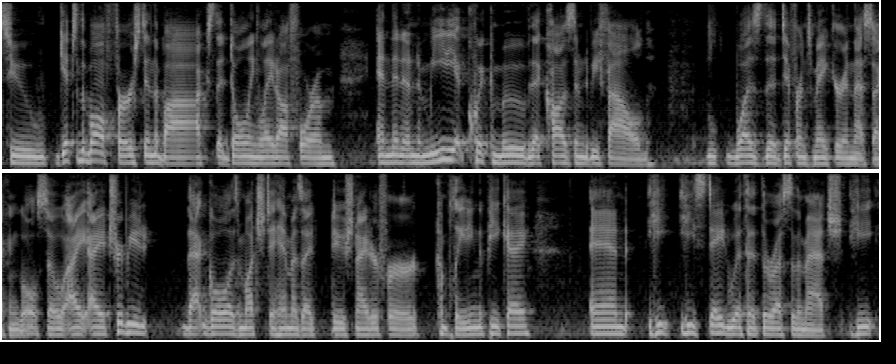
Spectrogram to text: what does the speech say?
to get to the ball first in the box that Doling laid off for him, and then an immediate quick move that caused him to be fouled was the difference maker in that second goal. So I, I attribute that goal as much to him as I do Schneider for completing the PK and he he stayed with it the rest of the match. He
